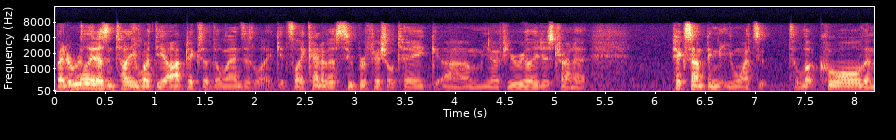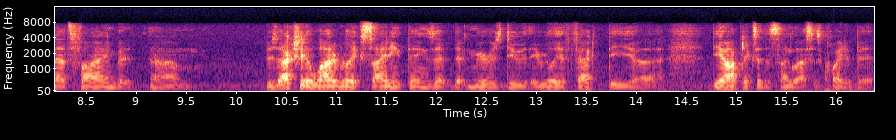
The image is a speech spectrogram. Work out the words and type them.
but it really doesn't tell you what the optics of the lens is like. It's like kind of a superficial take. Um, you know, if you're really just trying to pick something that you want to, to look cool, then that's fine. But um, there's actually a lot of really exciting things that, that mirrors do. They really affect the uh, the optics of the sunglasses quite a bit.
